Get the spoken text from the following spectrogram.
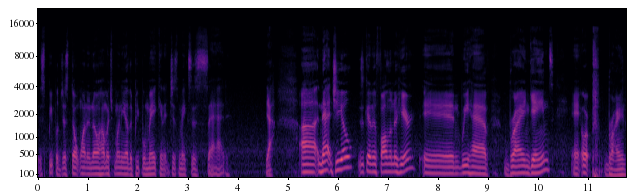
These people just don't want to know how much money other people make, and it just makes us sad. Yeah. Uh, Nat Geo is going to fall under here, and we have Brian Games, and, or pff, Brian,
